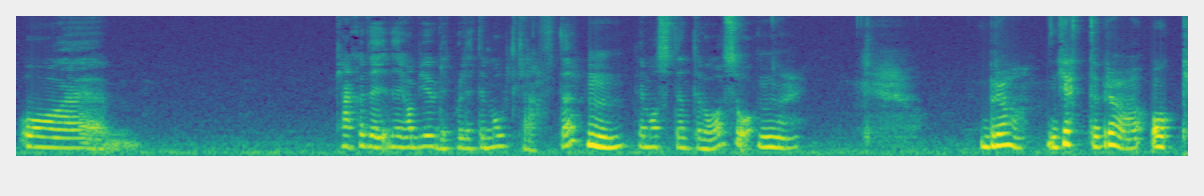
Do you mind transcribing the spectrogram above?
Och eh, kanske vi, vi har bjudit på lite motkrafter. Mm. Det måste inte vara så. Nej. Bra, jättebra. Och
